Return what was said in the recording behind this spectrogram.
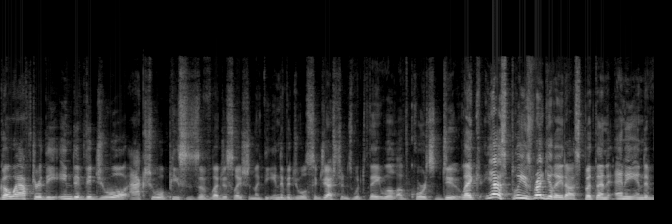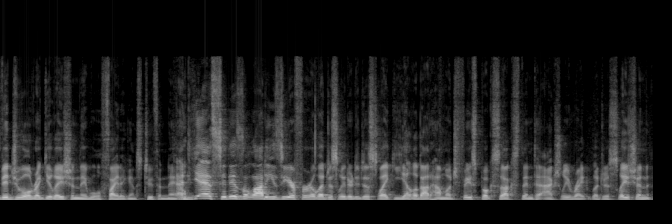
go after the individual actual pieces of legislation, like the individual suggestions, which they will, of course, do. Like, yes, please regulate us, but then any individual regulation they will fight against tooth and nail. And yes, it is a lot easier for a legislator to just like yell about how much Facebook sucks than to actually write legislation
